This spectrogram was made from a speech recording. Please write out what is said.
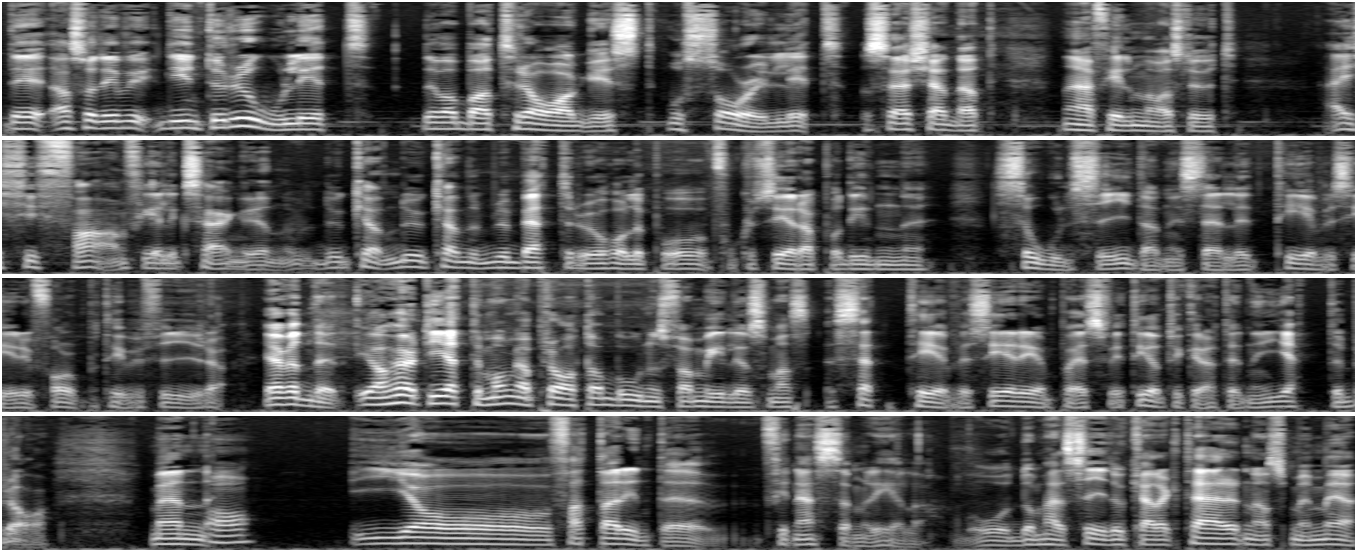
Det, alltså det, det är ju inte roligt, det var bara tragiskt och sorgligt. Så jag kände att när filmen var slut, nej fy fan Felix Herngren, du kan, du kan bli bättre och håller på att fokusera på din eh, Solsidan istället, tv-serieform på TV4. Jag vet inte, jag har hört jättemånga prata om Bonusfamiljen som har sett tv-serien på SVT och tycker att den är jättebra. Men Ja. jag fattar inte finessen med det hela. Och de här sidokaraktärerna som är med,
